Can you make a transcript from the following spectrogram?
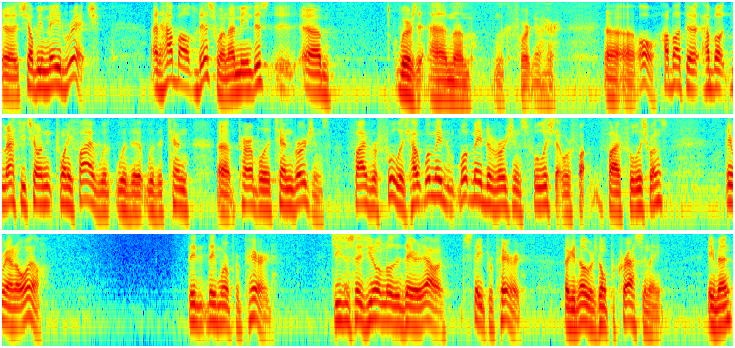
uh, shall be made rich. And how about this one? I mean, this, uh, um, where is it? Um, um, I'm looking for it now here. Uh, uh, oh, how about, the, how about Matthew 25 with, with, the, with the 10, uh, parable of the 10 virgins? Five were foolish. How, what, made, what made the virgins foolish that were five foolish ones? They ran out of oil. They, they weren't prepared. Jesus says, You don't know the day or the hour. Stay prepared. Like, in other words, don't procrastinate. Amen?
